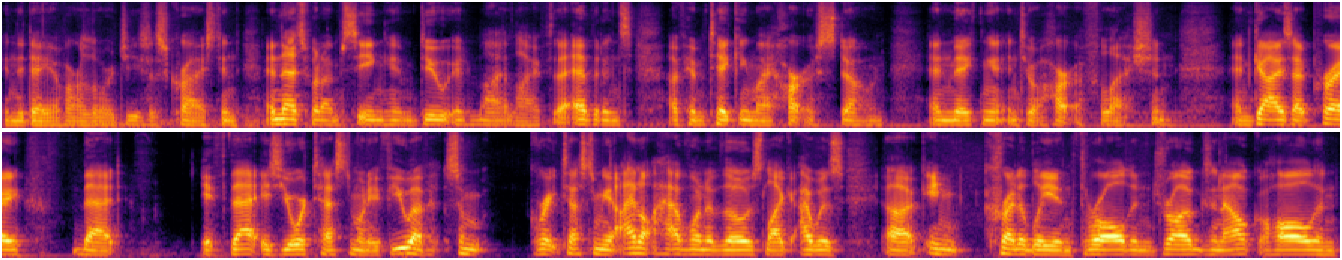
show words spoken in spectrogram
in the day of our Lord Jesus Christ. And, and that's what I'm seeing him do in my life, the evidence of him taking my heart of stone and making it into a heart of flesh. And, and guys, I pray that if that is your testimony, if you have some great testimony. I don't have one of those like I was uh, incredibly enthralled in drugs and alcohol and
